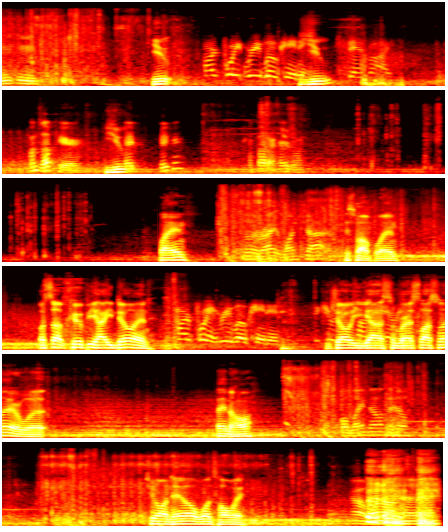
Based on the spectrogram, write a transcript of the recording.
Mm-mm. You, Hard point relocating. You- Stand by. One's up here. You- Hey, Bigger? I thought I heard one. plane. To the right, one shot. It's spawn plane. What's up, Koopy? How you doing? Joe, you got some rest last night or what? Play in the hall. Oh, laying down on the hill. Two on hill, one's hallway. Oh, one on the.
